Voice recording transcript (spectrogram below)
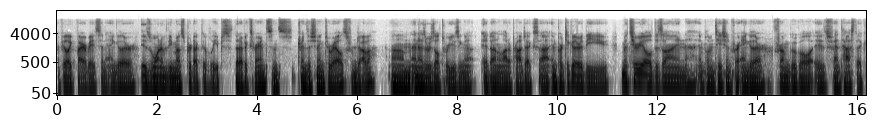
I feel like Firebase and Angular is one of the most productive leaps that I've experienced since transitioning to Rails from Java. Um, and as a result, we're using it on a lot of projects. Uh, in particular, the material design implementation for Angular from Google is fantastic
